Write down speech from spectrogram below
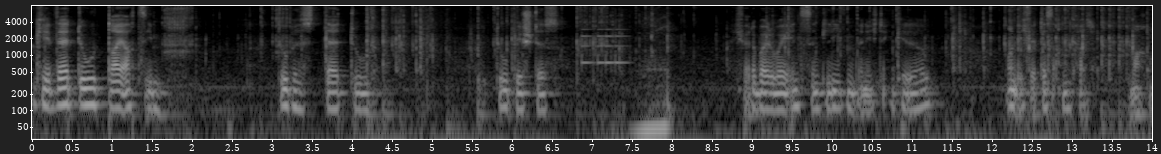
Okay, That Dude 387. Du bist That Dude. Du bist es. Ich werde by the way instant lieben, wenn ich den Kill habe. Und ich werde das Uncut machen.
